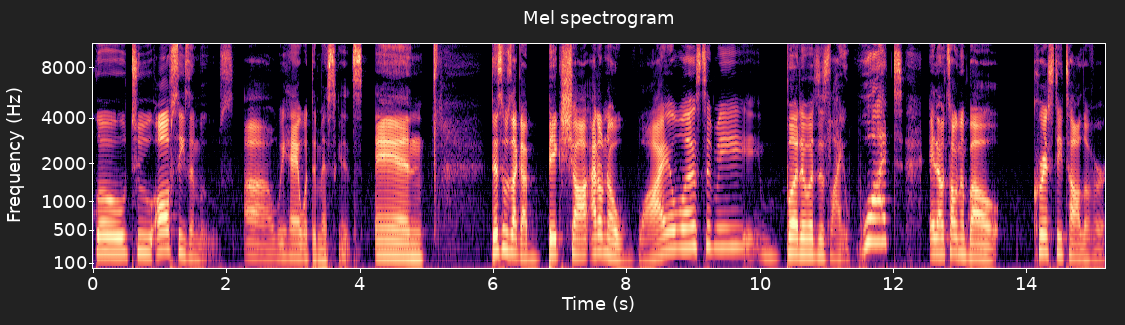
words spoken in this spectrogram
Go to off-season moves. Uh, we had with the Mystics, and this was like a big shock. I don't know why it was to me, but it was just like what? And I'm talking about Kristi Toliver.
